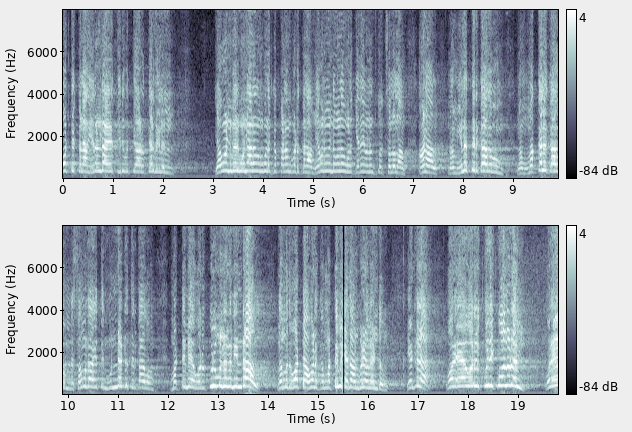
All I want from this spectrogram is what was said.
ஓட்டுக்களாக இரண்டாயிரத்தி இருபத்தி ஆறு தேர்தல்களில் எவன் வேணுமானாலும் உங்களுக்கு பணம் கொடுக்கலாம். எவன் வேண்டுமானாலும் உங்களுக்கு எதை வேணும் சொல்லலாம். ஆனால் நம் இனத்திற்காகவும் நம் மக்களுக்காகவும் இந்த சமுதாயத்தின் முன்னேற்றத்திற்காகவும் மட்டுமே ஒரு குறுமணங்க நின்றால் நமது ஓட்டு அவனுக்கு மட்டுமே தான் விழ வேண்டும் என்ற ஒரே ஒரு குறிக்கோளுடன் ஒரே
